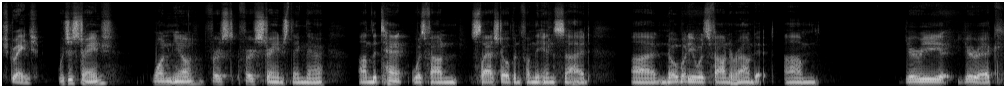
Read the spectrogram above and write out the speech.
Strange. which is strange. One, you know, first first strange thing there. Um, the tent was found slashed open from the inside. Uh, nobody was found around it. Um, Yuri Yurik,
